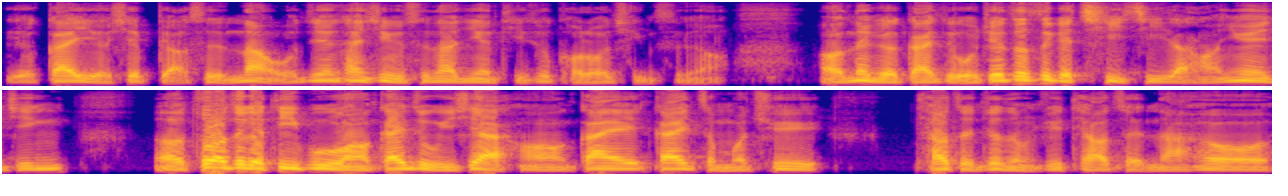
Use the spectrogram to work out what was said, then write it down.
有该有些表示，那我今天看新闻是他已经有提出口头请辞啊，哦，那个改组，我觉得这是个契机了哈，因为已经呃做到这个地步啊，改组一下哦，该该怎么去调整就怎么去调整，然后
